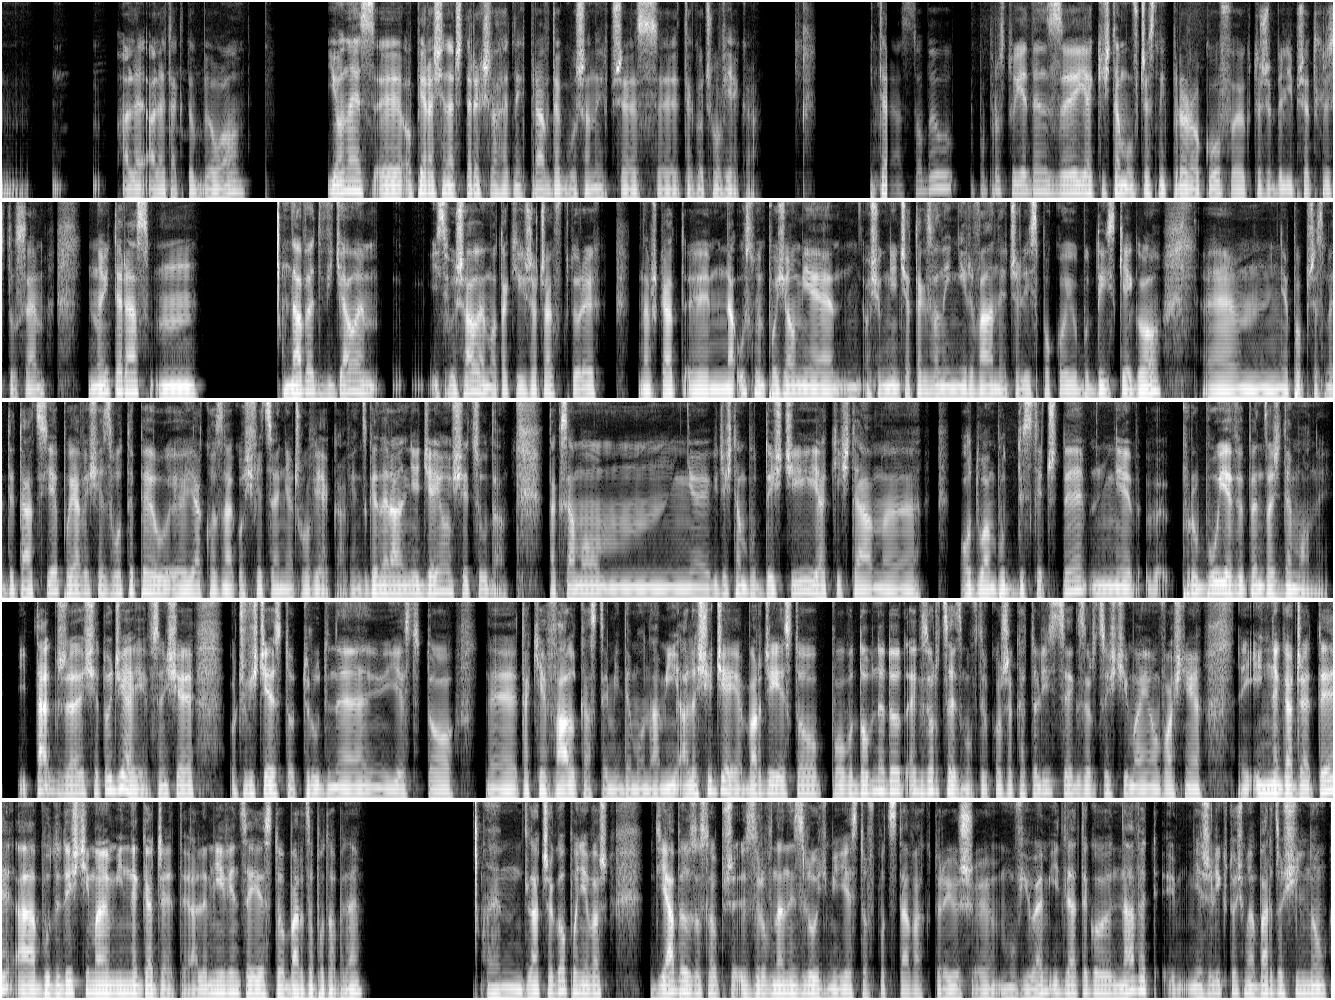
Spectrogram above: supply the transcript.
ale, ale tak to było. I ona jest, y, opiera się na czterech szlachetnych prawdach głoszonych przez y, tego człowieka. I teraz to był po prostu jeden z jakichś tam ówczesnych proroków, y, którzy byli przed Chrystusem. No i teraz mm, nawet widziałem i słyszałem o takich rzeczach, w których na przykład na ósmym poziomie osiągnięcia tak zwanej nirwany, czyli spokoju buddyjskiego, poprzez medytację, pojawia się złoty pył y, jako znak oświecenia człowieka. Więc generalnie dzieją się cuda. Tak samo mm, y, gdzieś tam buddyści, jakiś tam y, odłam buddystyczny próbuje wypędzać demony. I także się to dzieje. W sensie, oczywiście jest to trudne, jest to e, takie walka z tymi demonami, ale się dzieje. Bardziej jest to podobne do egzorcyzmów, tylko że katoliccy egzorcyści mają właśnie inne gadżety, a buddyści mają inne gadżety, ale mniej więcej jest to bardzo podobne. Dlaczego? Ponieważ diabeł został zrównany z ludźmi. Jest to w podstawach, które już y, mówiłem, i dlatego nawet y, jeżeli ktoś ma bardzo silną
